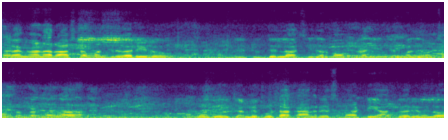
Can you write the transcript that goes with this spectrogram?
తెలంగాణ రాష్ట్ర మంత్రివర్యులు శ్రీ దుద్దిల్లా శ్రీధర్ బాబు గారి జన్మదినోత్సవం సందర్భంగా ఈరోజు జమ్మిపూట కాంగ్రెస్ పార్టీ ఆధ్వర్యంలో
